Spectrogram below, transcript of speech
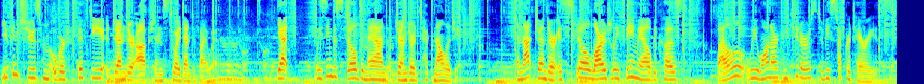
you can choose from over 50 gender options to identify with. Yet, we seem to still demand gendered technology. And that gender is still largely female because, well, we want our computers to be secretaries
